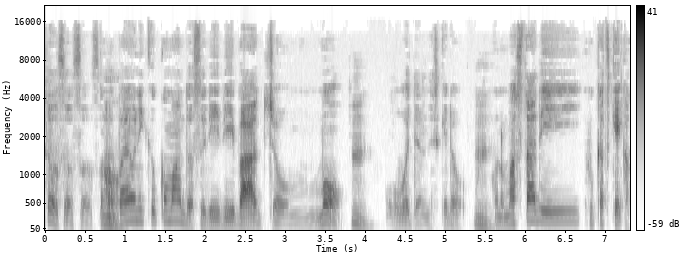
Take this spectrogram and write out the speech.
そうそうそう。そうんのバイオニックコマンド 3D バージョンもうん。覚えてるんですけど、うんこのマスター D 復活計画っ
